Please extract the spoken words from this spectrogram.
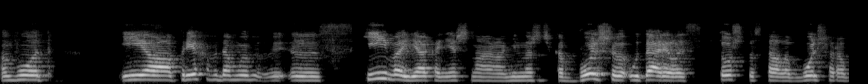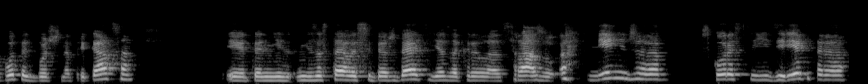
Вот. И а, приехав домой э, с Киева, я, конечно, немножечко больше ударилась в то, что стала больше работать, больше напрягаться. И это не, не заставило себя ждать. Я закрыла сразу менеджера в скорости и директора.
